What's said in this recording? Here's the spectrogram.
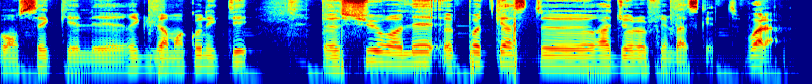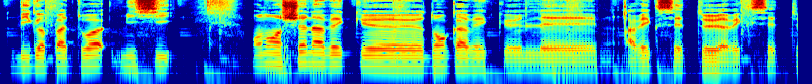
On sait qu'elle est régulièrement connectée euh, sur les podcasts Radio Love Basket. Voilà, big up à toi, Missy. On enchaîne avec donc les avec cette avec cette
